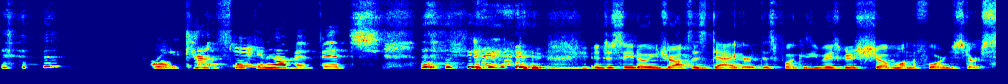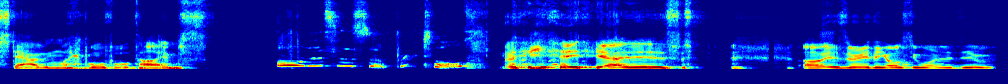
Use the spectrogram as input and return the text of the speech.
well, you can't fucking have it, bitch. and just so you know, he drops his dagger at this point because you basically just shove him on the floor and just start stabbing him, like multiple times. oh, this is so brutal. yeah, yeah, it is. Uh, is there anything else you wanted to do?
